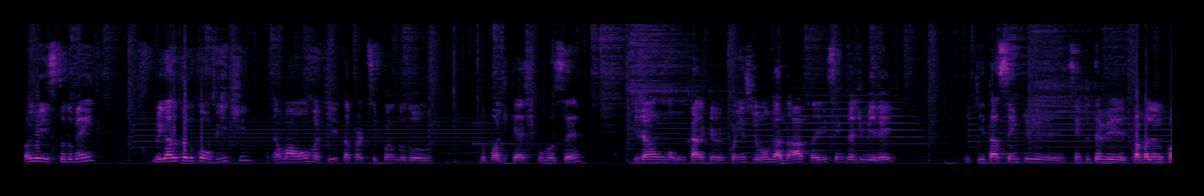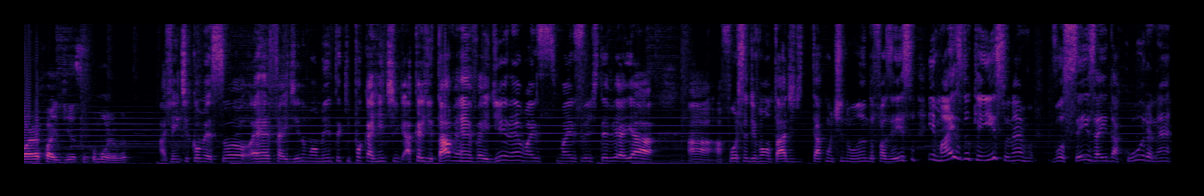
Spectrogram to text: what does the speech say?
Oi, Luiz, tudo bem? Obrigado pelo convite. É uma honra aqui estar participando do, do podcast com você. Que já é um, um cara que eu conheço de longa data e sempre admirei. E que está sempre, sempre teve trabalhando com RFID, assim como eu, né? A gente começou RFID no momento que pouca gente acreditava em RFID, né? Mas, mas a gente teve aí a, a, a, força de vontade de estar tá continuando a fazer isso. E mais do que isso, né? Vocês aí da cura, né?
